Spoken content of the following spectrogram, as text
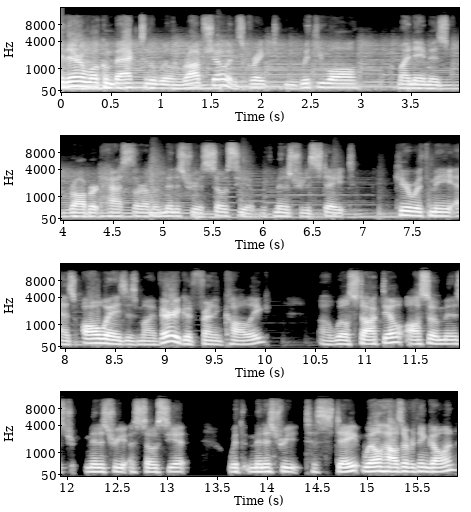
there, and welcome back to the Will and Rob Show. It is great to be with you all. My name is Robert Hassler. I'm a ministry associate with Ministry to State. Here with me, as always, is my very good friend and colleague, uh, Will Stockdale, also ministry, ministry associate with Ministry to State. Will, how's everything going?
